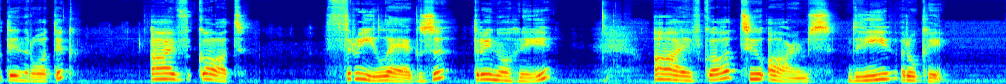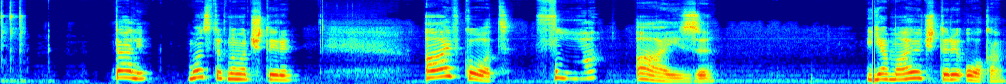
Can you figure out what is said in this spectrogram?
Один ротик. I've got three legs. Три ноги. I've got two arms. Дві руки. Далі. Монстрик номер 4. I've got four eyes. Я маю чотири ока.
